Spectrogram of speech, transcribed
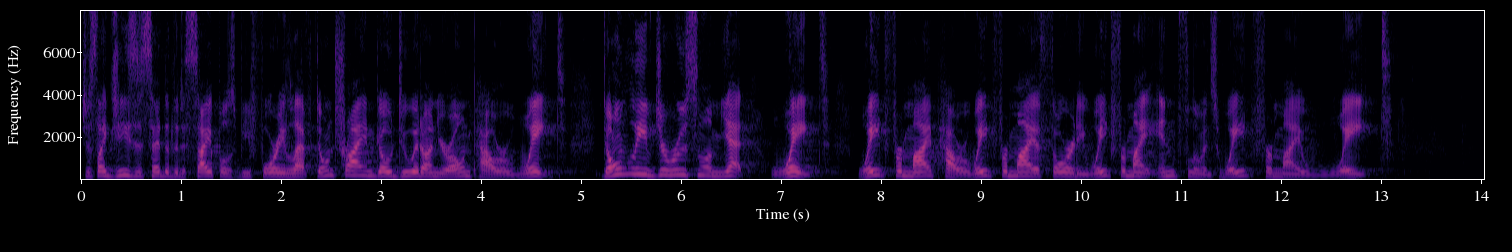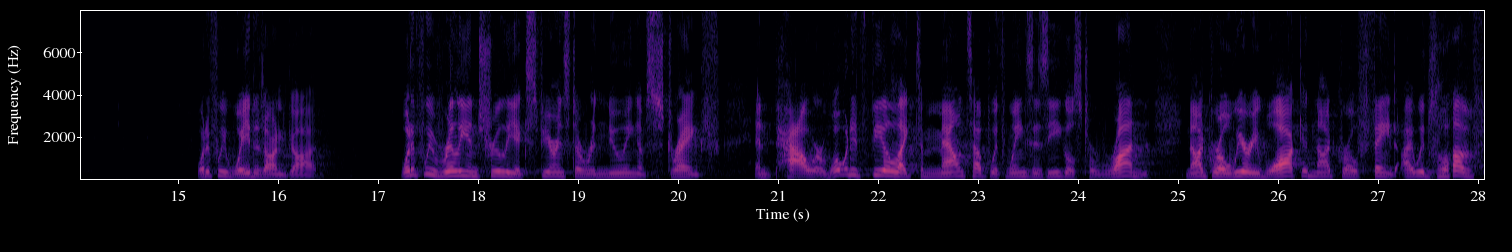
Just like Jesus said to the disciples before he left, don't try and go do it on your own power. Wait. Don't leave Jerusalem yet. Wait. Wait for my power. Wait for my authority. Wait for my influence. Wait for my weight. What if we waited on God? What if we really and truly experienced a renewing of strength and power? What would it feel like to mount up with wings as eagles, to run, not grow weary, walk and not grow faint? I would love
